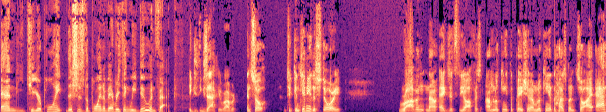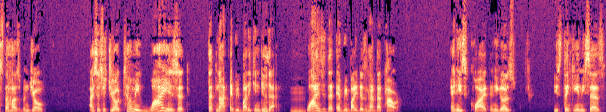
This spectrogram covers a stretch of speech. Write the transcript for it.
And to your point, this is the point of everything we do. In fact, exactly, Robert. And so to continue the story. Robin now exits the office. I'm looking at the patient. I'm looking at the husband. So I asked the husband, Joe, I said, so Joe, tell me, why is it that not everybody can do that? Mm. Why is it that everybody doesn't have that power? And he's quiet and he goes, he's thinking and he says,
